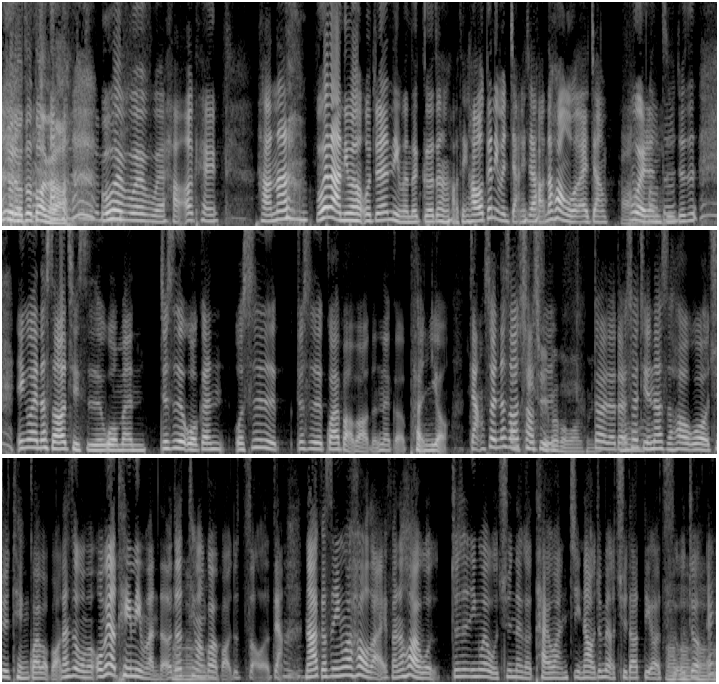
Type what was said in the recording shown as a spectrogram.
就留这段的啦。不会，不会，不会。好，OK，好，那不会啦。你们，我觉得你们的歌真的很好听。好，我跟你们讲一下。好，那换我来讲，不为人知，就是因为那时候其实我们就是我跟我是就是乖宝宝的那个朋友，这样，所以那时候其实。哦下次也乖宝宝对对对，哦所以其实那时候我有去听乖宝宝，但是我们我没有听你们的，我就听完嗯乖宝宝就走了这样。嗯然后可是因为后来，反正后来我就是因为我去那个台湾季，然后我就没有去到第二次，嗯我就哎、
